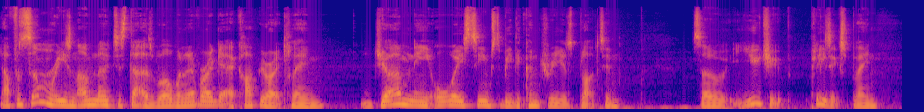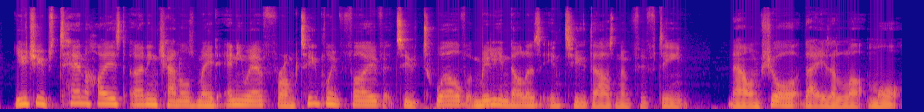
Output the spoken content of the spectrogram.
Now, for some reason, I've noticed that as well. Whenever I get a copyright claim, Germany always seems to be the country it's blocked in. So, YouTube, please explain. YouTube's 10 highest earning channels made anywhere from 2.5 to 12 million dollars in 2015. Now, I'm sure that is a lot more.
